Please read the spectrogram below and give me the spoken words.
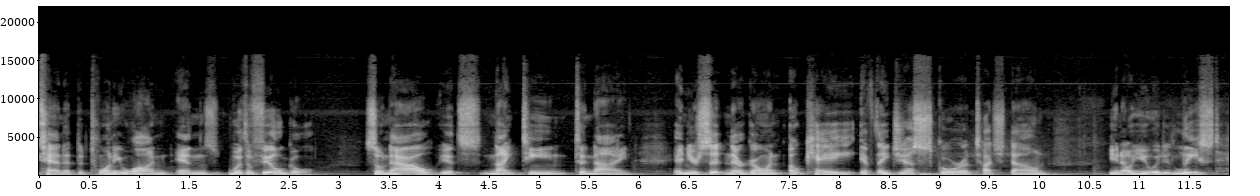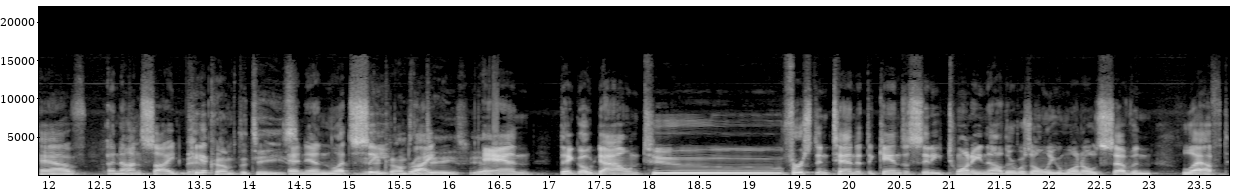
10 at the 21, ends with a field goal. So now it's 19 to 9. And you're sitting there going, okay, if they just score a touchdown, you know, you would at least have an onside There kick. comes the tease. And then let's There see, comes the right? tease, yeah. And they go down to first and 10 at the Kansas City 20. Now, there was only 107 left,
